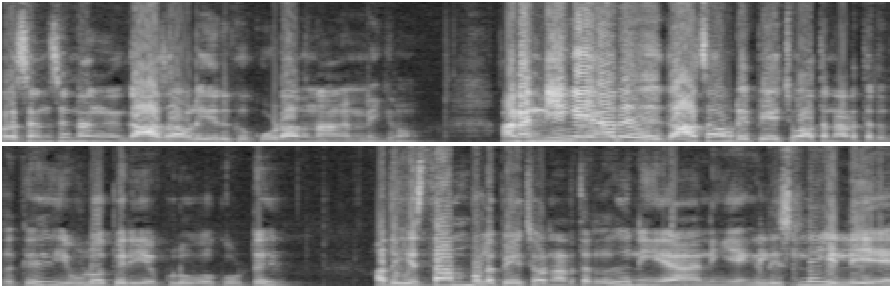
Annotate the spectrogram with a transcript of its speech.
ப்ரெசன்ஸு நாங்கள் காசாவில் இருக்கக்கூடாதுன்னு நாங்கள் நினைக்கிறோம். ஆனால் நீங்கள் யார் காசாவுடைய பேச்சுவார்த்தை நடத்துறதுக்கு இவ்வளோ பெரிய குழுவை கூட்டு அது இஸ்தான்புல்ல பேச்சுவார்த்தை நடத்துறதுக்கு நீங்கள் நீங்கள் எங்கள் லிஸ்ட்லேயே இல்லையே.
